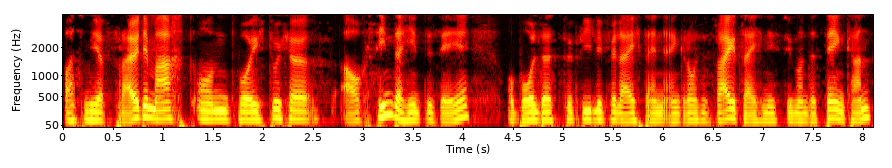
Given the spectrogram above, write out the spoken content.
was mir Freude macht und wo ich durchaus auch Sinn dahinter sehe, obwohl das für viele vielleicht ein, ein großes Fragezeichen ist, wie man das sehen kann.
